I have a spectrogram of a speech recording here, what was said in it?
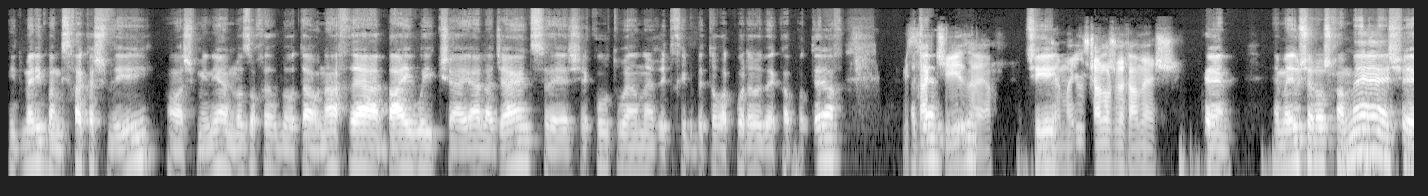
נדמה לי במשחק השביעי או השמיני אני לא זוכר באותה עונה אחרי ה bye week שהיה לג'יינטס אה, שקורט וורנר התחיל בתור הקוודרבק הפותח משחק תשיעי זה היה. תשיעי. הם היו שלוש וחמש. כן. הם היו שלוש חמש, אה,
